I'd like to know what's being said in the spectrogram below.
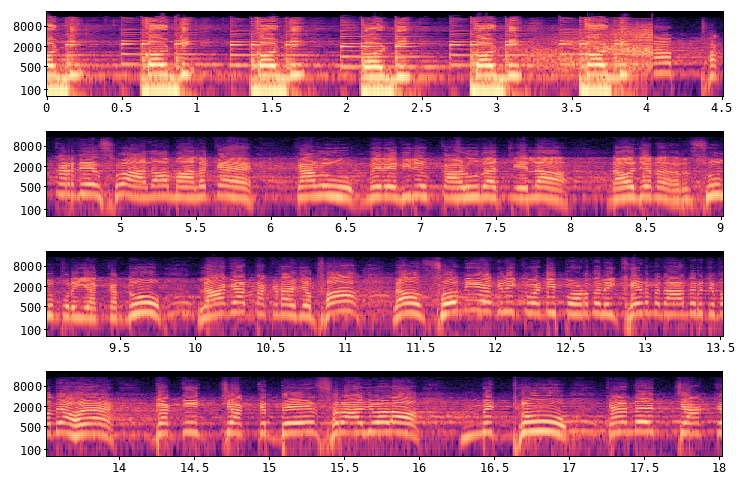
ਕੋਡੀ ਕੋਡੀ ਕੋਡੀ ਕੋਡੀ ਕੋਡੀ ਕੋਡੀ। ਆ ਫੱਕਰ ਦੇ ਸੁਭਾਅ ਦਾ ਮਾਲਕ ਹੈ। ਕਾਲੂ, ਮੇਰੇ ਵੀਰੋ, ਕਾਲੂ ਦਾ ਚੇਲਾ ਨੌਜਨ ਰਸੂਲਪੁਰੀਆ ਕੱਦੂ। ਲਾ ਗਿਆ ਤਕੜਾ ਜਫਾ। ਲਓ, ਸੋਨੀ ਅਗਲੀ ਕਬੱਡੀ ਪਾਉਣ ਦੇ ਲਈ ਖੇਡ ਮੈਦਾਨ ਦੇ ਵਿੱਚ ਵਧਿਆ ਹੋਇਆ ਹੈ। ਗੱਗੀ ਚੱਕ ਦੇ ਸਰਾਜ ਵਾਲਾ, ਮਿੱਠੂ ਕਹਿੰਦੇ ਚੱਕ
